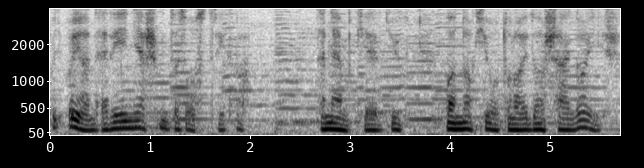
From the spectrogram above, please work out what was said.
hogy olyan erényes, mint az osztriga. De nem kérjük, vannak jó tulajdonsága is?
